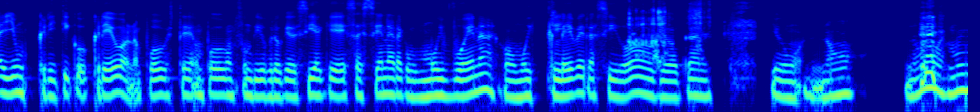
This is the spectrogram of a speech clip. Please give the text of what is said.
hay un crítico, creo, no puedo que esté un poco confundido, pero que decía que esa escena era como muy buena, como muy clever, así, oh, qué bacán. Y yo como, no, no, es muy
